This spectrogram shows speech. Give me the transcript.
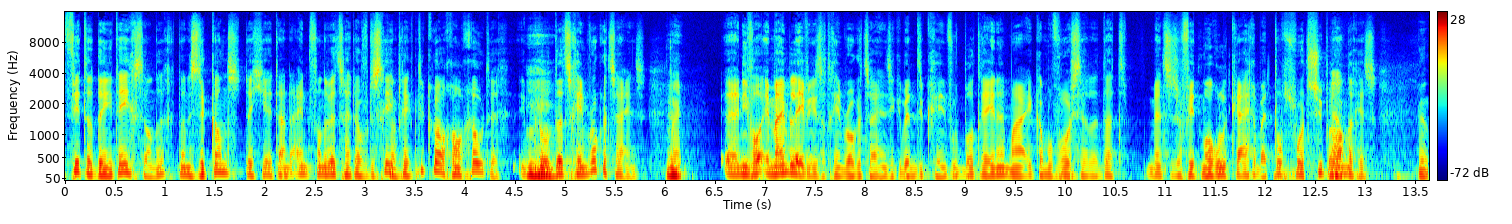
fitter dan je tegenstander, dan is de kans dat je het aan het eind van de wedstrijd over de streep Ja. trekt natuurlijk wel gewoon groter. Ik bedoel, Mhm. dat is geen rocket science. Nee. Eh, in ieder geval, in mijn beleving is dat geen rocket science. Ik ben natuurlijk geen voetbaltrainer, maar ik kan me voorstellen dat mensen zo fit mogelijk krijgen bij topsport super handig is. Ja,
